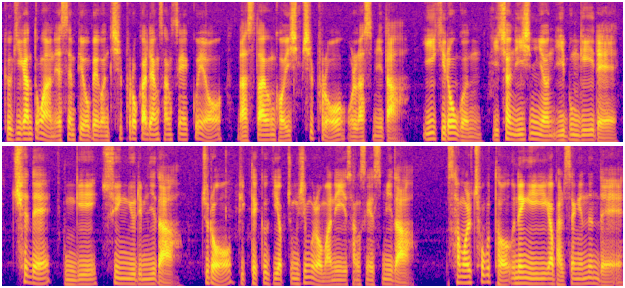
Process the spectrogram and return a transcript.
그 기간 동안 S&P 500은 7%가량 상승했고요. 나스닥은 거의 17% 올랐습니다. 이 기록은 2020년 2분기 이래 최대 분기 수익률입니다. 주로 빅테크 기업 중심으로 많이 상승했습니다. 3월 초부터 은행 위기가 발생했는데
